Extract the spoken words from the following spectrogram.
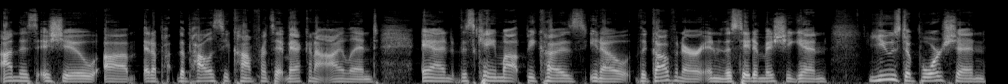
on this issue um, at a, the policy conference at Mackinac Island. And this came up because, you know, the governor in the state of Michigan used abortion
